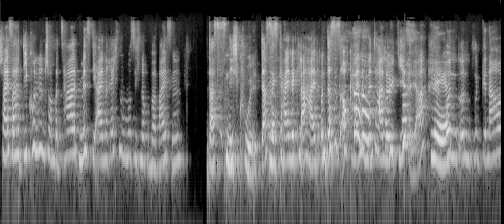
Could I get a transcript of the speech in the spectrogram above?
scheiße, hat die Kundin schon bezahlt, Mist, die eine Rechnung muss ich noch überweisen. Das ist nicht cool. Das nee. ist keine Klarheit und das ist auch keine mentale Hygiene, ja? Nee. Und, und genau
